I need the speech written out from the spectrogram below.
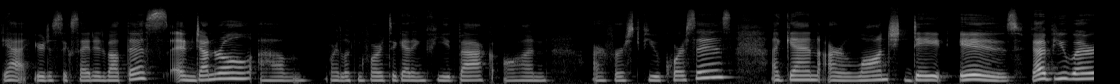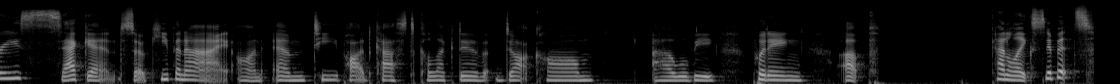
yeah, you're just excited about this in general. Um, we're looking forward to getting feedback on our first few courses. Again, our launch date is February 2nd. So keep an eye on mtpodcastcollective.com uh, we'll be putting up kind of like snippets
